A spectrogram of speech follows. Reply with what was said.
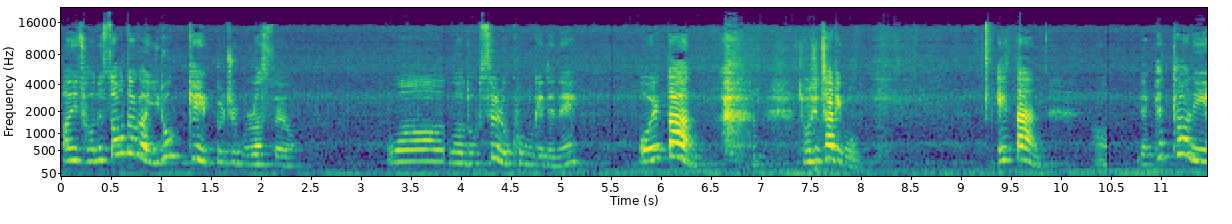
아니, 저는 서드가 이렇게 이쁠 줄 몰랐어요. 와, 와, 넋을 놓고 보게 되네. 어, 일단, 정신 차리고. 일단, 어, 네, 패턴이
